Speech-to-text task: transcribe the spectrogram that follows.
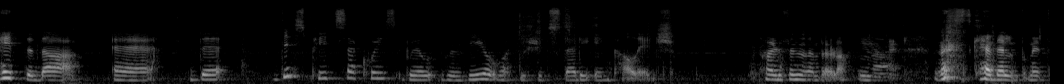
heter da eh, the, This pizza quiz will reveal what you should study in college. Har du funnet den, Paula? Nei. Skal jeg dele på nytt?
